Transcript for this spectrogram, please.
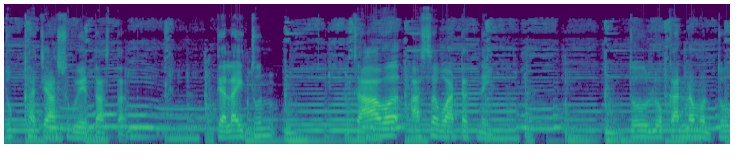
दुःखाचे अश्रू येत असतात. त्याला इथून जावं असं वाटत नाही. तो लोकांना म्हणतो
